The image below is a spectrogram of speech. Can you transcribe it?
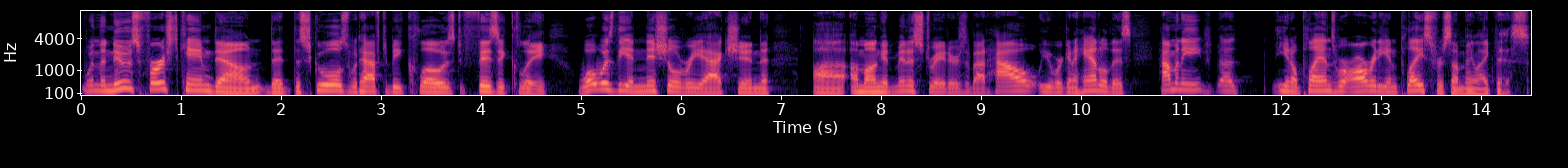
when the news first came down that the schools would have to be closed physically, what was the initial reaction uh, among administrators about how you were going to handle this? How many uh, you know plans were already in place for something like this?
